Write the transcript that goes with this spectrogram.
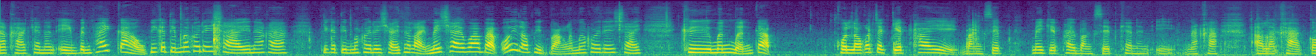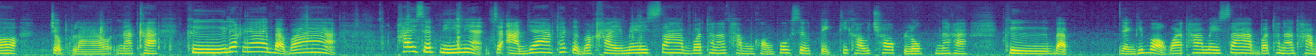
นะคะ แค่นั้นเองเป็นไพ่เก่า พี่กระติบไม่ค่อยได้ใช้นะคะพี่กระติบไม่ค่อยได้ใช้เท่าไหร่ไม่ใช่ว่าแบบเอ้ยเราผิดหวังแล้วไม่ค่อยได้ใช้ คือมันเหมือนกับคนเราก็จะเก็ตไพ่บางเซตไม่เก็ตไพ่บางเซตแค่นั้นเองนะคะ เอาละค่ะก็จบแล้วนะคะ คือเรียกง่ายแบบว่า ไพ่เซตนี้เนี่ยจะอ่านยากถ้าเกิดว่าใครไม่ทราบวัฒนธรรมของพวกเซลติกที่เขาชอบลบนะคะ คือแบบอย่างที่บอกว่าถ้าไม่ทราบวัฒนธรรม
